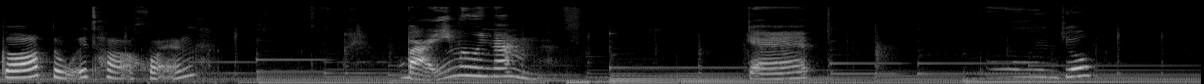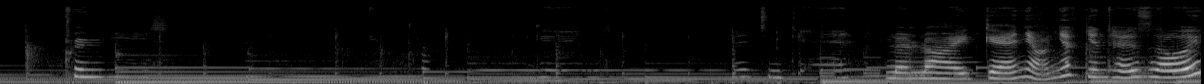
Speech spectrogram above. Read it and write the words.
có tuổi thọ khoảng 70 năm. Cá là loài cá nhỏ nhất trên thế giới.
